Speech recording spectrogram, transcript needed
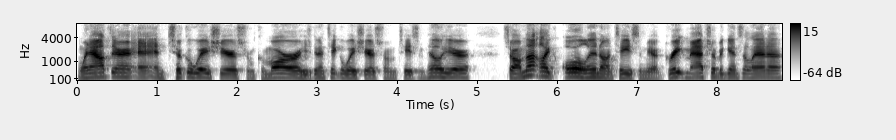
went out there and, and took away shares from Kamara. He's going to take away shares from Taysom Hill here. So I'm not like all in on Taysom here. Great matchup against Atlanta,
